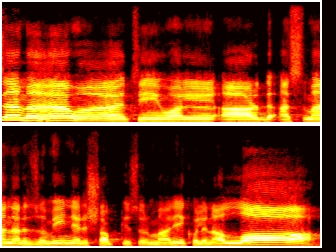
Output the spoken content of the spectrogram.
সামাওয়াতি ওয়াল আরদ আসমান আর সবকিছুর মালিক হলেন আল্লাহ।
